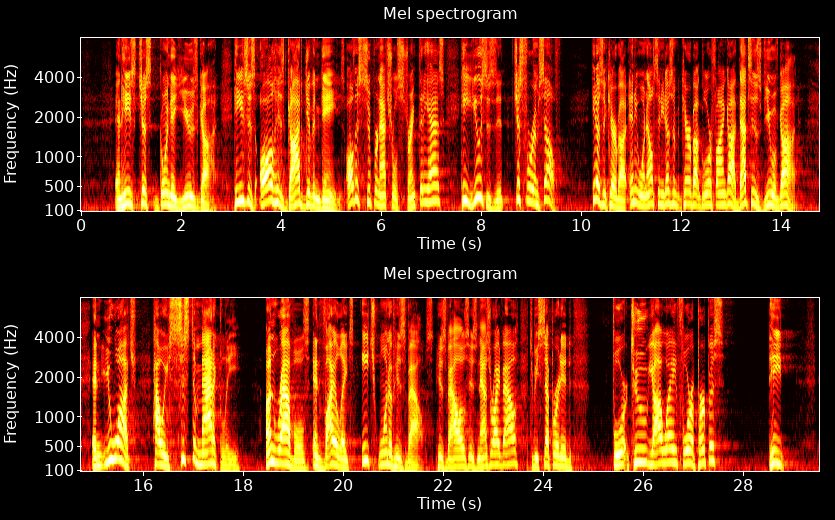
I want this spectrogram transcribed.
And he's just going to use God. He uses all his God given gains, all this supernatural strength that he has, he uses it just for himself. He doesn't care about anyone else and he doesn't care about glorifying God. That's his view of God. And you watch how he systematically unravels and violates each one of his vows. His vows, his Nazarite vows, to be separated for, to Yahweh for a purpose. He,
